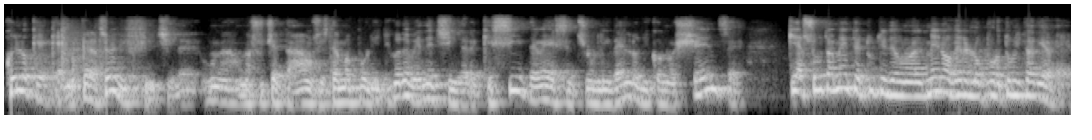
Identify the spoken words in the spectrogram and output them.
quello che, che è un'operazione difficile, una, una, società, un sistema politico deve decidere che sì, deve esserci un livello di conoscenze che assolutamente tutti devono almeno avere l'opportunità di avere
